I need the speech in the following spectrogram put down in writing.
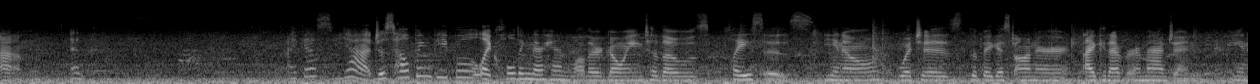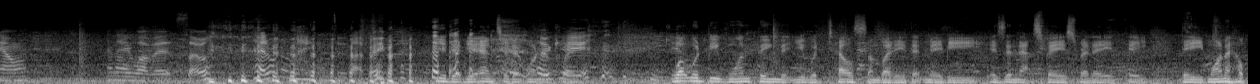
Um, and I guess, yeah, just helping people, like holding their hand while they're going to those places, you know, which is the biggest honor I could ever imagine, you know. And I love it, so I don't know if I answered that very well. You did. You answered it wonderfully. Okay. What would be one thing that you would tell somebody that maybe is in that space where they they, they want to help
